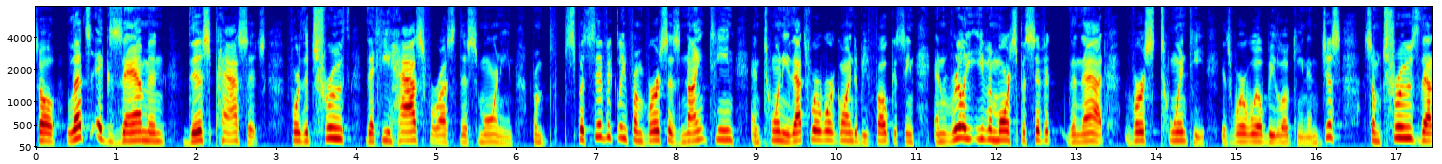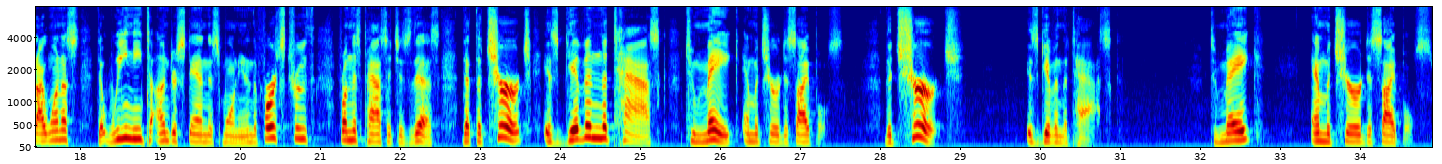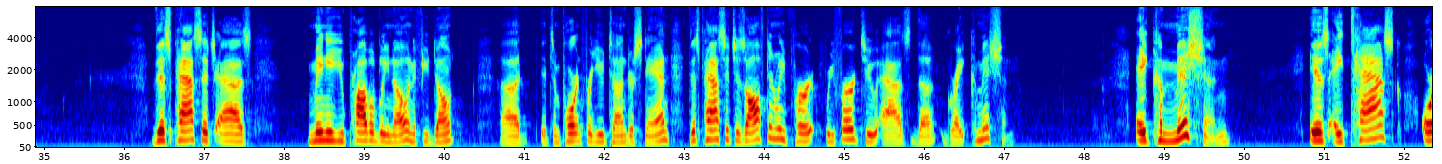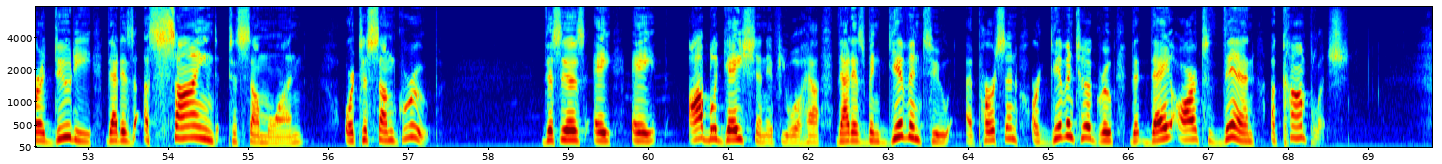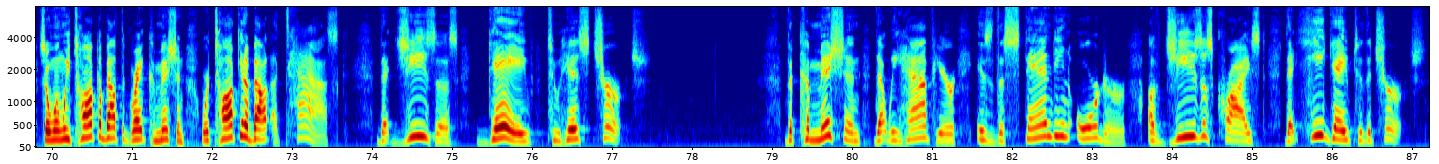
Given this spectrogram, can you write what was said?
So let's examine this passage for the truth that he has for us this morning, from specifically from verses 19 and 20. That's where we're going to be focusing, and really even more specific than that, verse 20 is where we'll be looking. And just some truths that I want us that we need to understand this morning. And the first truth from this passage is this that the church is given the task to make and mature disciples. The church is given the task to make and mature disciples. This passage, as many of you probably know, and if you don't, uh, it's important for you to understand, this passage is often refer- referred to as the Great Commission. A commission is a task or a duty that is assigned to someone or to some group. This is a, a obligation, if you will have, that has been given to a person or given to a group that they are to then accomplish. So when we talk about the Great Commission, we're talking about a task that Jesus gave to his church. The commission that we have here is the standing order of Jesus Christ that he gave to the church.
